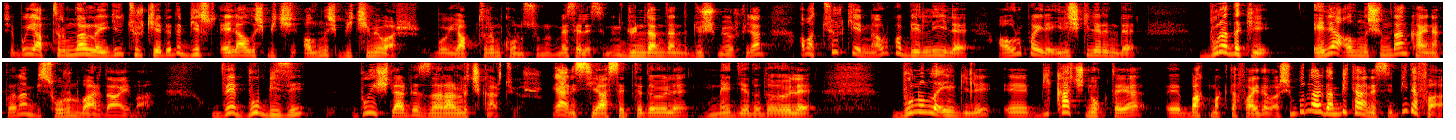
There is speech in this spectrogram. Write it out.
Şimdi bu yaptırımlarla ilgili Türkiye'de de bir ele alış biçi, alınış biçimi var. Bu yaptırım konusunun meselesinin gündemden de düşmüyor filan. Ama Türkiye'nin Avrupa Birliği ile Avrupa ile ilişkilerinde buradaki ele alınışından kaynaklanan bir sorun var daima. Ve bu bizi bu işlerde zararlı çıkartıyor. Yani siyasette de öyle, medyada da öyle, Bununla ilgili e, birkaç noktaya e, bakmakta fayda var. Şimdi bunlardan bir tanesi bir defa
